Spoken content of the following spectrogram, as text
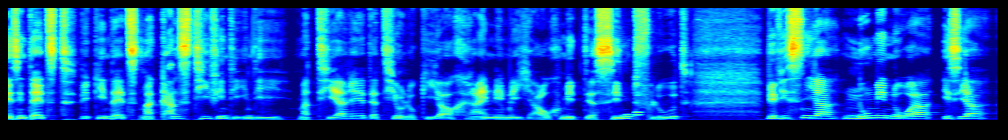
wir sind da jetzt, wir gehen da jetzt mal ganz tief in die, in die Materie der Theologie auch rein, nämlich auch mit der Sintflut. Wir wissen ja, Numenor ist ja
